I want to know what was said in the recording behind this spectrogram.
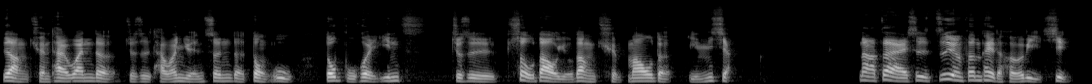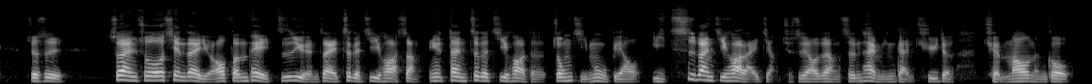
让全台湾的，就是台湾原生的动物都不会因此就是受到游荡犬猫的影响。那再来是资源分配的合理性，就是虽然说现在有要分配资源在这个计划上，因为但这个计划的终极目标，以示范计划来讲，就是要让生态敏感区的犬猫能够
